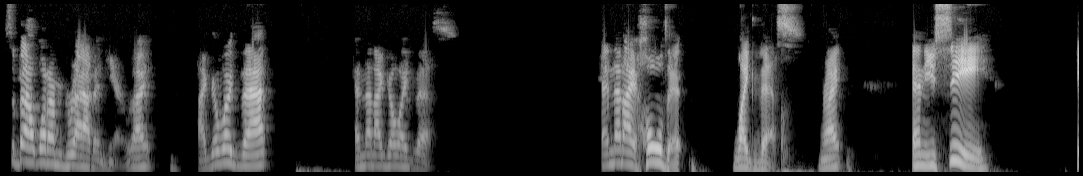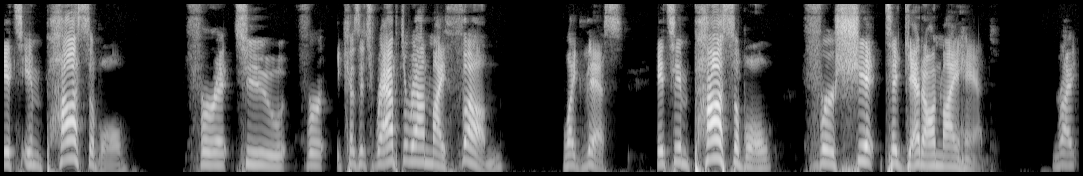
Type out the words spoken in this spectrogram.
It's about what I'm grabbing here, right? I go like that, and then I go like this, and then I hold it like this, right? And you see, it's impossible for it to for because it's wrapped around my thumb like this. It's impossible for shit to get on my hand. Right?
